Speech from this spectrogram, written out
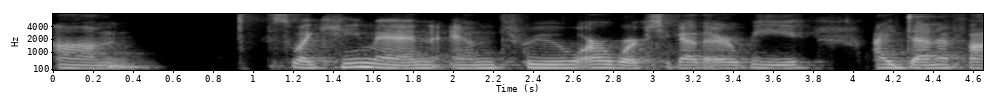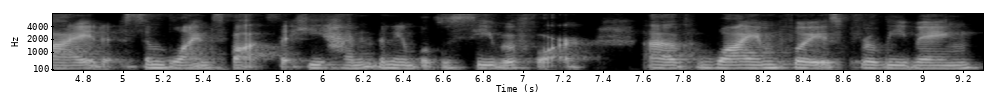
Um, so I came in and through our work together, we identified some blind spots that he hadn't been able to see before of why employees were leaving,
